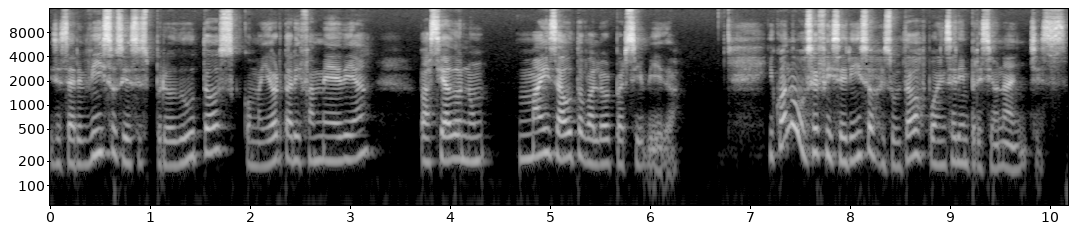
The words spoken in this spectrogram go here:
esses serviços e esses produtos com maior tarifa média baseado num mais alto valor percebido. E quando você fizer isso, os resultados podem ser impressionantes,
